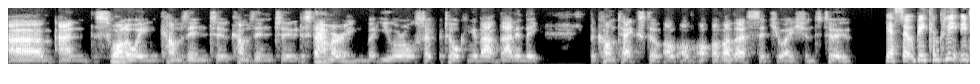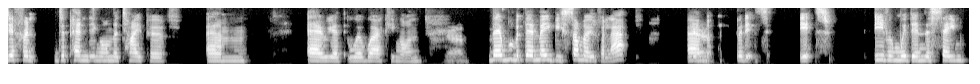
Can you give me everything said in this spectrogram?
um, and swallowing comes into comes into the stammering, but you are also talking about that in the the context of of, of, of other situations too. Yeah, so it would be completely different depending on the type of um, area that we're working on. Yeah. There, there may be some overlap, um, Yeah. but it's it's even within the same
